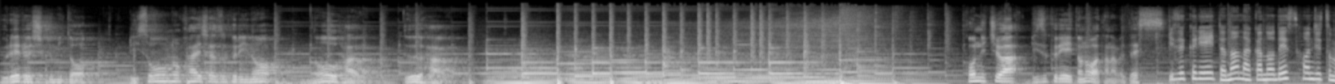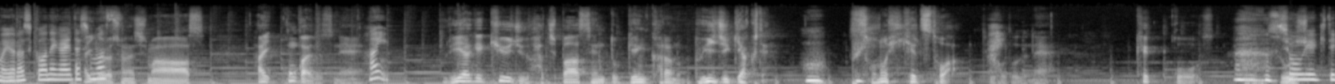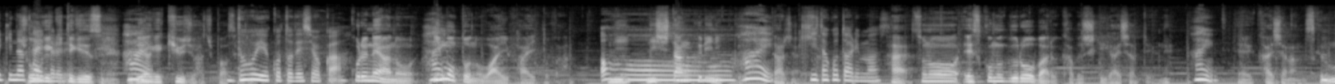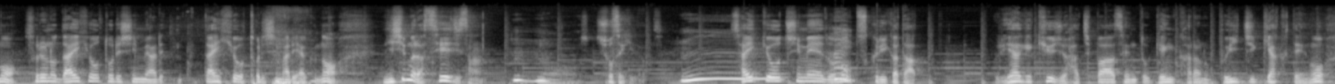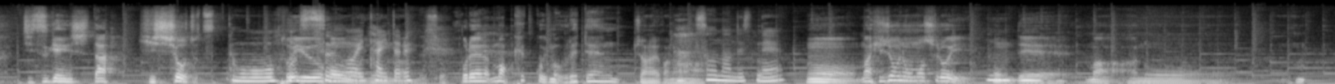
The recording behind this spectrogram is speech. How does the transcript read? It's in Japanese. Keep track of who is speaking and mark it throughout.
Speaker 1: 売れる仕組みと理想の会社づくりのノウハウ・ドゥハウこんにちはビズクリエイトの渡辺です。
Speaker 2: ビズクリエイトの中野です。本日もよろしくお願いいたし
Speaker 1: はい、よ
Speaker 2: ます
Speaker 1: ろしくお願いします。はい今回はですね
Speaker 2: はい、
Speaker 1: 売上98%減からの V 字逆転。
Speaker 2: お
Speaker 1: その秘訣とは？ということでね、結構
Speaker 2: 衝撃的なタイトル
Speaker 1: 衝撃的
Speaker 2: で
Speaker 1: ですね、
Speaker 2: はい。
Speaker 1: 売上98%
Speaker 2: どういうことでしょうか？
Speaker 1: これねあの、
Speaker 2: はい。
Speaker 1: 妹の w i f i とか
Speaker 2: あ
Speaker 1: に
Speaker 2: ー。
Speaker 1: 西丹クリニックって
Speaker 2: はい
Speaker 1: あるじゃないですか、
Speaker 2: 聞いたことあります。
Speaker 1: はい、そのエスコムグローバル株式会社というね、
Speaker 2: はい。
Speaker 1: えー会社なんですけども、それの代表取締役 代表取締役の西村誠二さんの書籍なんですよ、
Speaker 2: うーん。
Speaker 1: 最強知名度の作り方、売上98%減からの V 字逆転を実現した必勝術。という
Speaker 2: す
Speaker 1: 本を読んだんですよ。これ、まあ、結構今売れてんじゃないかな。
Speaker 2: あそうなんですね。
Speaker 1: うん。まあ、非常に面白い本で、まああのー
